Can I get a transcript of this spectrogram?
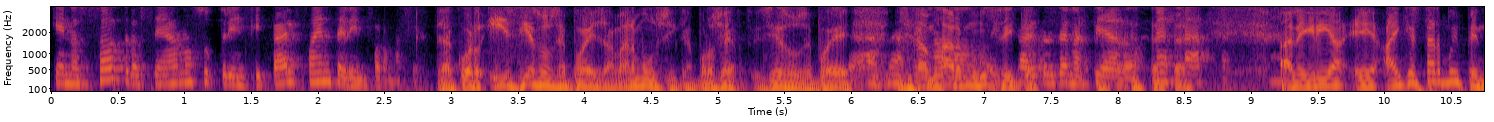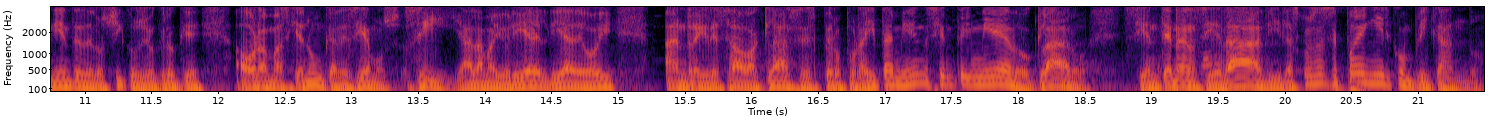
que nosotros seamos su principal fuente de información. De acuerdo, y si eso se puede llamar música, por cierto, y si eso se puede llamar música. Es demasiado. Alegría, eh, hay que estar muy pendientes de los chicos, yo creo que ahora más que nunca decíamos, sí, ya la mayoría del día de hoy han regresado a clases, pero por ahí también sienten miedo, claro, sienten ansiedad y las cosas se pueden ir complicando.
